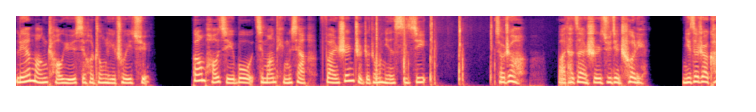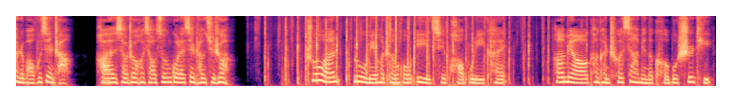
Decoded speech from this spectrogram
连忙朝于西和钟离追去。刚跑几步，急忙停下，反身指着中年司机：“小郑，把他暂时拘进车里。”你在这儿看着保护现场，喊小赵和小孙过来现场取证。说完，陆明和陈红一起跑步离开。韩淼看看车下面的可怖尸体，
